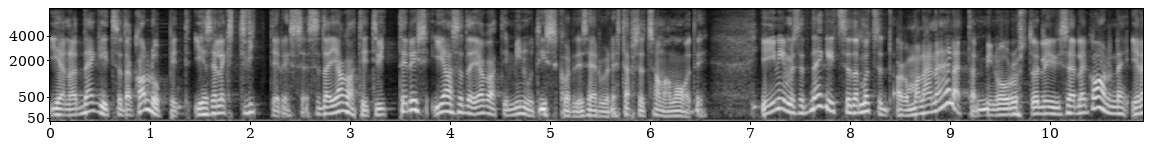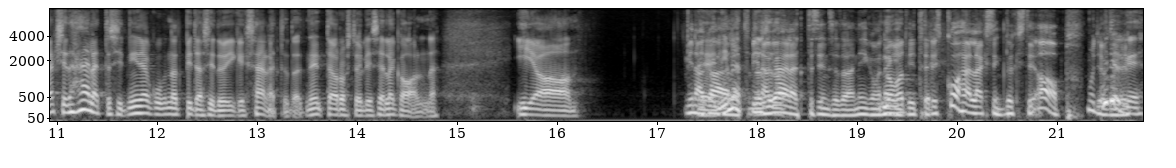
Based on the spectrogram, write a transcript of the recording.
Ja nad nägid seda gallupit ja see läks Twitterisse, seda jagati Twitteris ja seda jagati minu Discordi serveris täpselt samamoodi. ja inimesed nägid seda, mõtlesid, aga ma lähen hääletan, minu arust oli see legaalne. Ja läksid hääletasid nii, nagu nad pidasid õigeks hääletada, et nende arust oli see legaalne. ja mina ka, mina ka seda... hääletasin seda, nii kui ma no, nägin Twitteris, kohe läksin klõksti, aa, muidugi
